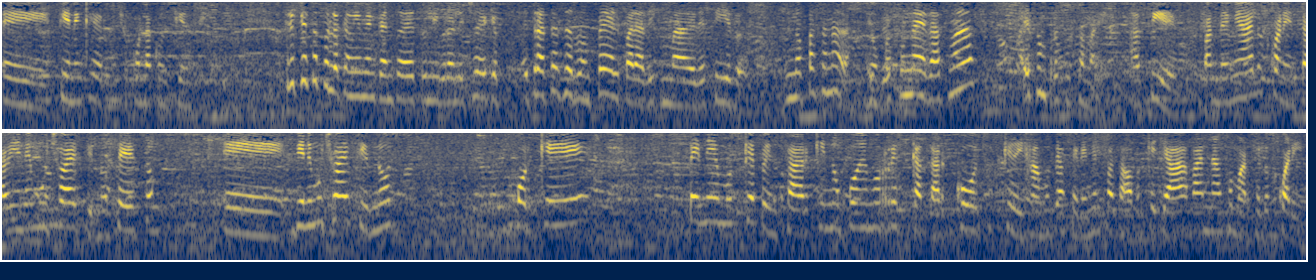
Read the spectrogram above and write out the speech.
eh, tienen que ver mucho con la conciencia. Creo que eso fue lo que a mí me encantó de tu libro, el hecho de que tratas de romper el paradigma de decir, no pasa nada, no es, pasa una edad más, es un proceso más. Así es, pandemia de los 40 viene mucho a decirnos eso, eh, viene mucho a decirnos por qué tenemos que pensar que no podemos rescatar cosas que dejamos de hacer en el pasado porque ya van a asomarse los 40.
